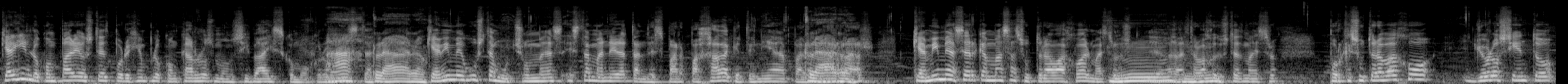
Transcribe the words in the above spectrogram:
que alguien lo compare a usted, por ejemplo, con Carlos Monsiváis como cronista. Ah, claro. Que a mí me gusta mucho más esta manera tan desparpajada que tenía para narrar que a mí me acerca más a su trabajo, al maestro, Mm, al trabajo de usted, maestro, porque su trabajo yo lo siento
